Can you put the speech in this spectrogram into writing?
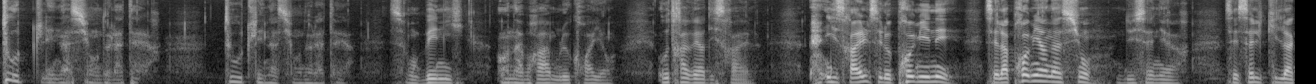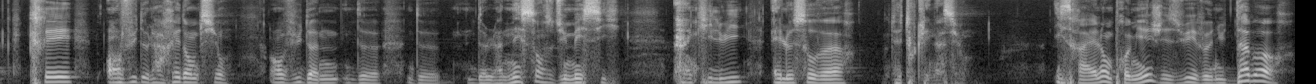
toutes les nations de la terre. Toutes les nations de la terre sont bénies en Abraham le croyant, au travers d'Israël. Israël, c'est le premier-né, c'est la première nation du Seigneur. C'est celle qu'il a créée en vue de la rédemption, en vue de, de la naissance du Messie, qui lui est le sauveur de toutes les nations. Israël en premier, Jésus est venu d'abord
